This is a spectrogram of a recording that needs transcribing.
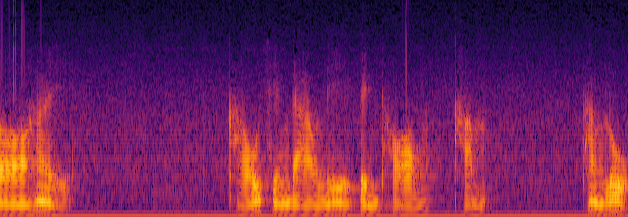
ต่อให้ เขาเชียงดาวนี้เป็นทองคำทั้งโลก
